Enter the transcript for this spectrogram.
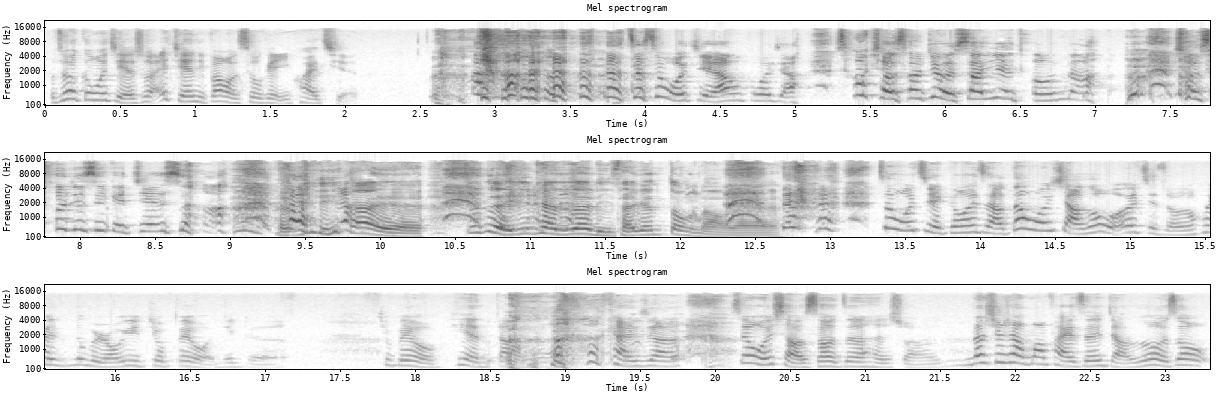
我就会跟我姐姐说，哎、欸，姐姐你帮我吃，我给你一块钱。这是我姐，她们跟我讲，说我小时候就有商业头脑，小时候就是一个奸商，很厉害耶，真的已经开始在理财跟动脑了。姐跟我讲，但我想说，我二姐怎么会那么容易就被我那个。就被我骗到了，看一下。所以，我小时候真的很喜欢。那就像冒牌生讲，如果说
